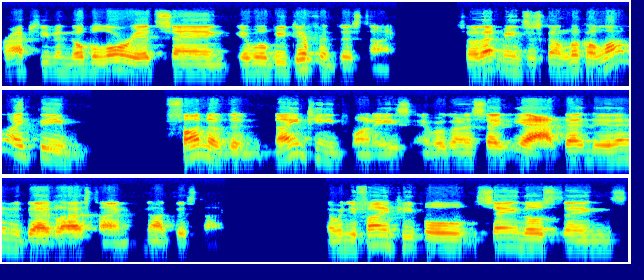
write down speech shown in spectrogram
perhaps even Nobel laureates, saying it will be different this time. So that means it's going to look a lot like the fun of the 1920s, and we're going to say, yeah, that it ended bad last time, not this time. And when you find people saying those things,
